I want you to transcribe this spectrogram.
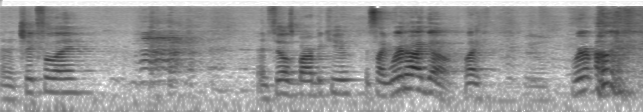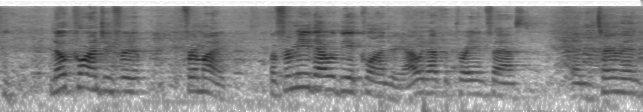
and a Chick fil A and Phil's barbecue. It's like, where do I go? Like, where? Okay. no quandary for, for Mike. But for me, that would be a quandary. I would have to pray and fast and determine,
